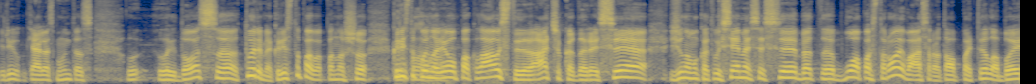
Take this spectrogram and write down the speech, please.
liko kelios minutės laidos. Turime Kristupą, panašu. Kristupai norėjau paklausti, ačiū, kad dar esi, žinom, kad užsiemęs esi, bet buvo pastaroji vasara tau pati labai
